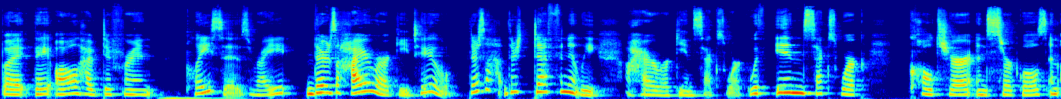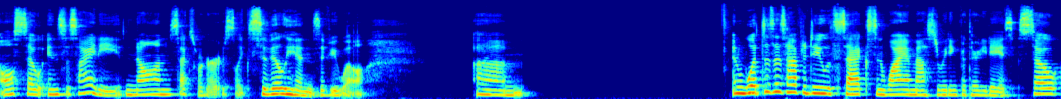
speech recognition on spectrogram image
but they all have different places, right? There's a hierarchy too. There's a there's definitely a hierarchy in sex work. Within sex work culture and circles and also in society, non-sex workers, like civilians if you will. Um and what does this have to do with sex and why I'm masturbating for 30 days? So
